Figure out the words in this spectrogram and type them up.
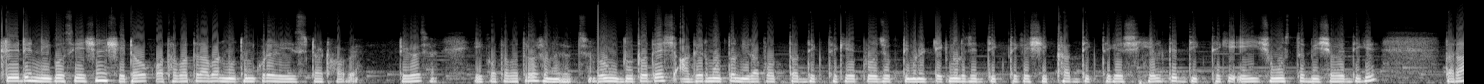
ট্রেডের নেগোসিয়েশন সেটাও কথাবার্তা আবার নতুন করে রিস্টার্ট হবে। ঠিক আছে? এই কথাবার্তাও শোনা যাচ্ছে। এবং দুটো দেশ আগের মতো নিরাপত্তার দিক থেকে, প্রযুক্তি মানে টেকনোলজির দিক থেকে, শিক্ষার দিক থেকে হেলথের দিক থেকে এই সমস্ত বিষয়ের দিকে তারা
